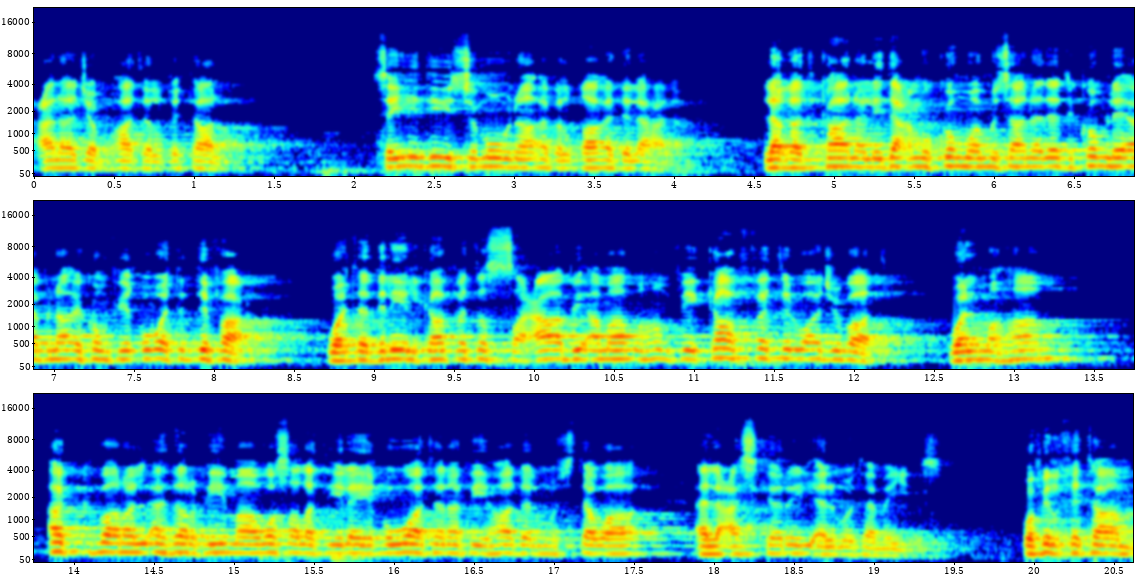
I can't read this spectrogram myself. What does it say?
على جبهات القتال. سيدي سمو نائب القائد الأعلى لقد كان لدعمكم ومساندتكم لأبنائكم في قوة الدفاع وتذليل كافة الصعاب أمامهم في كافة الواجبات. والمهام أكبر الأثر فيما وصلت إليه قواتنا في هذا المستوى العسكري المتميز. وفي الختام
